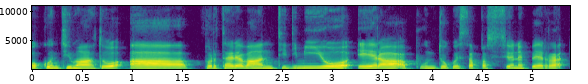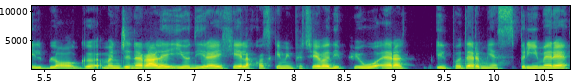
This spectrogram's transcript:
ho continuato a portare avanti di mio era appunto questa passione per il blog, ma in generale io direi che la cosa che mi piaceva di più era il potermi esprimere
